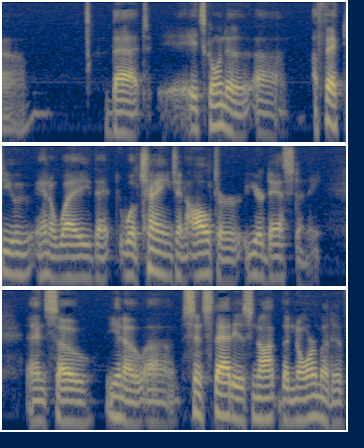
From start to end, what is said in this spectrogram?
uh, that it's going to uh, affect you in a way that will change and alter your destiny. And so, you know, uh, since that is not the normative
